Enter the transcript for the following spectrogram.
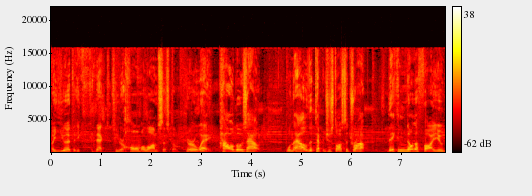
a unit that you can connect to your home alarm system. You're away, power goes out. Well now the temperature starts to drop. They can notify you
